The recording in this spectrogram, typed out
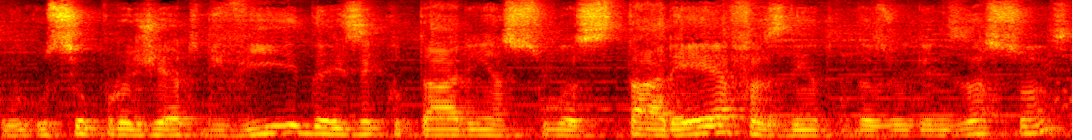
o, o, seu projeto de vida, executarem as suas tarefas dentro das organizações.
